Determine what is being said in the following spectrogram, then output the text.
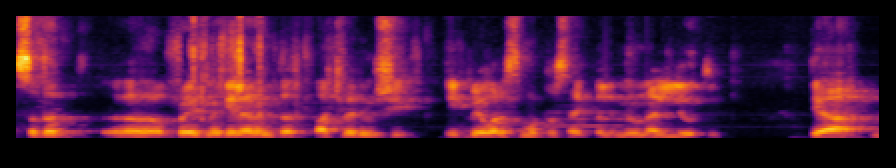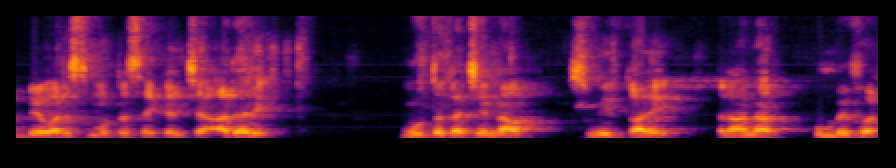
सतत प्रयत्न केल्यानंतर पाचव्या दिवशी एक बेवारस मोटरसायकल मिळून आलेली होती. त्या बेवारस मोटरसायकलच्या आधारे मृतकाचे नाव सुनील काळे राहणार कुंभेफळ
